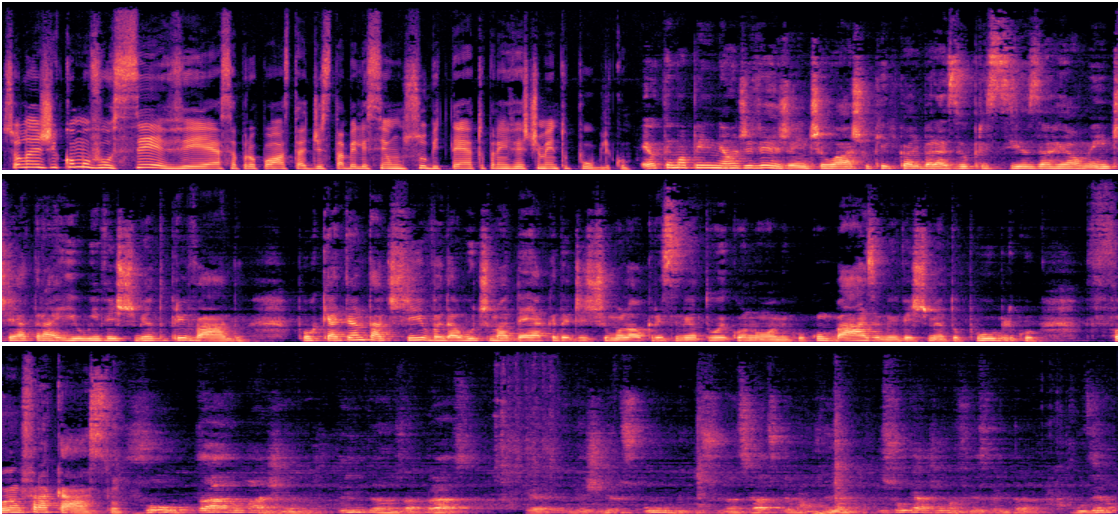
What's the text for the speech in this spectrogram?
Solange, como você vê essa proposta de estabelecer um subteto para investimento público? Eu tenho uma opinião divergente. Eu acho que o que o Brasil precisa realmente é atrair o investimento privado, porque a tentativa da última década de estimular o crescimento econômico com base no investimento público foi um fracasso. Voltar numa agenda de 30 anos atrás, é investimentos públicos financiados pelo governo, isso foi o que a Dilma fez 30 anos. O governo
